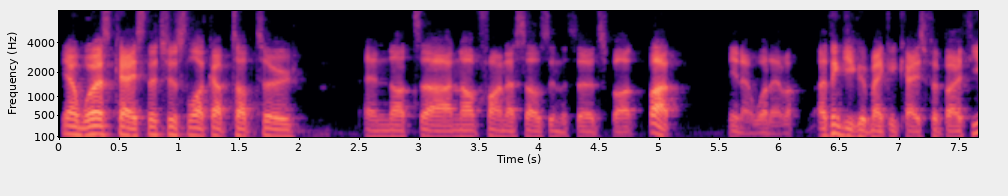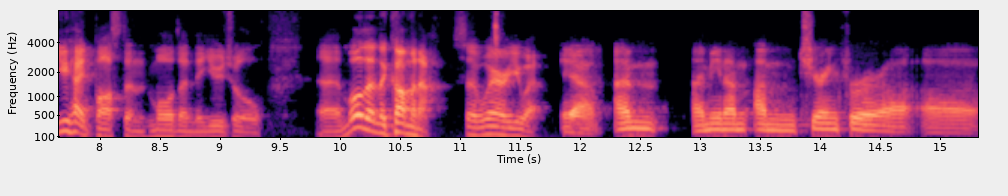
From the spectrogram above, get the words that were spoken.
yeah, worst case, let's just lock up top two and not uh, not find ourselves in the third spot. But you know, whatever. I think you could make a case for both. You hate Boston more than the usual uh, more than the commoner. So where are you at? Yeah, I'm. I mean, I'm I'm cheering for uh, uh,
